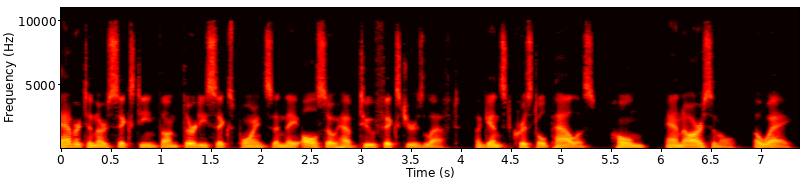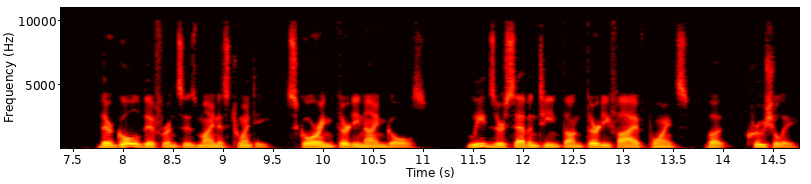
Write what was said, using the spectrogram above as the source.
Everton are 16th on 36 points and they also have two fixtures left against Crystal Palace, home, and Arsenal, away. Their goal difference is minus 20, scoring 39 goals. Leeds are 17th on 35 points, but, crucially,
